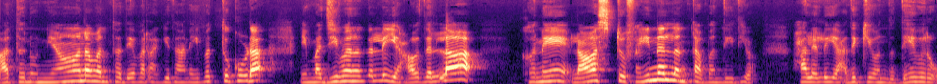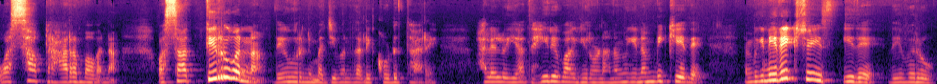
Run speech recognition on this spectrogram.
ಆತನು ಜ್ಞಾನವಂತ ದೇವರಾಗಿದ್ದಾನೆ. ಇವತ್ತು ಕೂಡ ನಿಮ್ಮ ಜೀವನದಲ್ಲಿ ಯಾವುದೆಲ್ಲ ಕೊನೆ, ಲಾಸ್ಟ್, ಫೈನಲ್ ಅಂತ ಬಂದಿದೆಯೋ ಹಾಲೆಲುಯ್ಯ. ಅದಕ್ಕೆ ಒಂದು ದೇವರು ಹೊಸ ಪ್ರಾರಂಭವನ್ನು, ಹೊಸ ತಿರುವನ್ನು ದೇವರು ನಿಮ್ಮ ಜೀವನದಲ್ಲಿ ಕೊಡುತ್ತಾರೆ. ಹಾಲೆಲುಯ್ಯ. ಧೈರ್ಯವಾಗಿರೋಣ. ನಮಗೆ ನಂಬಿಕೆ ಇದೆ. ನಮಗೆ ನಿರೀಕ್ಷೆ ಇದೆ. ದೇವರು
